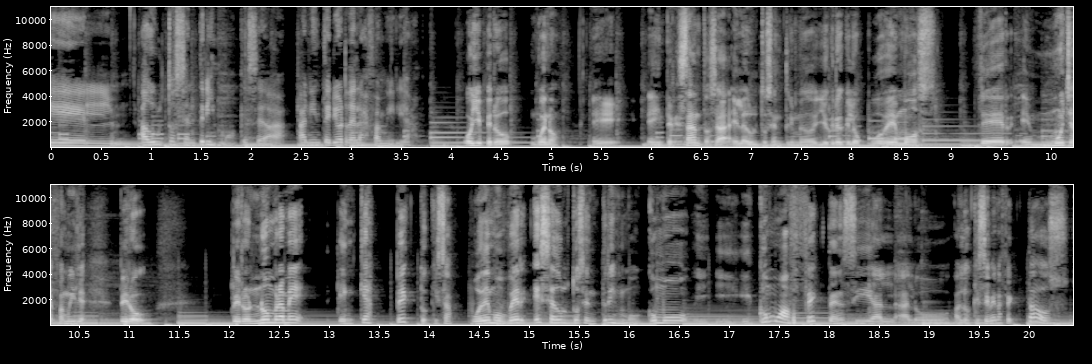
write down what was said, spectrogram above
el adultocentrismo que se da al interior de la familia. Oye, pero bueno, eh, es interesante, o sea, el adultocentrismo yo creo que lo podemos en muchas familias, pero, pero nómbrame en qué aspecto quizás podemos ver ese adultocentrismo cómo, y, cómo afecta en sí a, a, los que se ven afectados.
